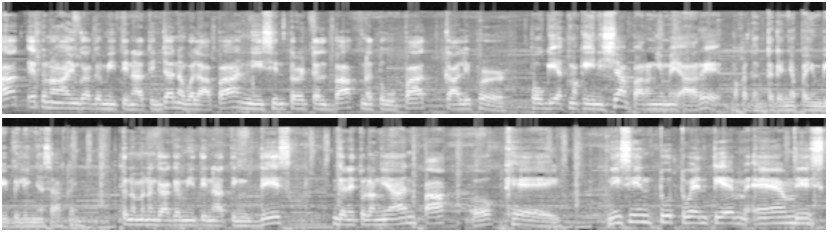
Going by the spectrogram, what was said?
At ito na nga yung gagamitin natin dyan na wala pa, Nissin Turtleback na tupat caliper. Pogi at makinis siya, parang yung may-ari. Baka dagdagan niya pa yung bibili niya sa akin. Ito naman ang gagamitin nating disc. Ganito lang yan, pack. Okay. Nissin 220mm disc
